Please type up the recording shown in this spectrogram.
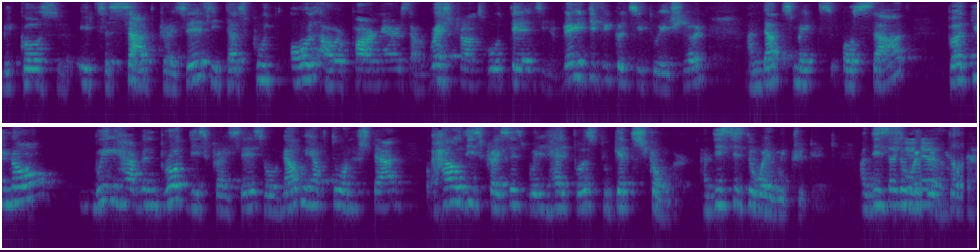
because it's a sad crisis. It has put all our partners, our restaurants, hotels in a very difficult situation, and that makes us sad. But you know, we haven't brought this crisis, so now we have to understand how this crisis will help us to get stronger. And this is the way we treat it. And this so is the way know, we've done it.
